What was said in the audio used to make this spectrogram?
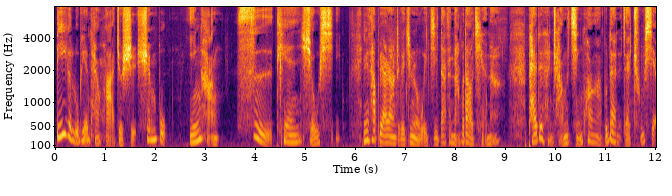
第一个炉边谈话就是宣布银行。四天休息，因为他不要让这个金融危机，大家拿不到钱呐、排队很长的情况啊，不断的在出现。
